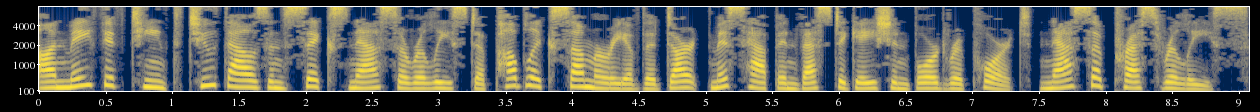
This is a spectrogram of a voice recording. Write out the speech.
On May 15, 2006, NASA released a public summary of the DART Mishap Investigation Board report, NASA press release.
